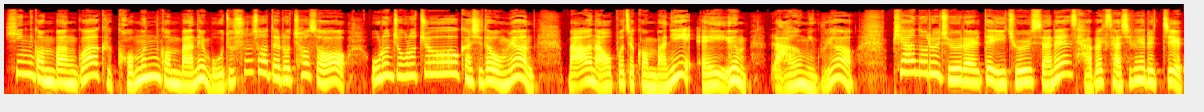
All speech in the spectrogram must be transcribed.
흰 건반과 그 검은 건반을 모두 순서대로 쳐서 오른쪽으로 쭉 가시다 보면 49번째 건반이 A음, 라음이고요. 피아노를 조율할 때 이 조율사는 440Hz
